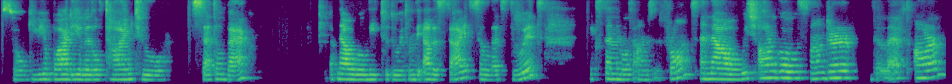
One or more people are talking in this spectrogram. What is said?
So give your body a little time to settle back. But now we'll need to do it on the other side. So let's do it. Extend both arms in front. And now which arm goes under the left arm,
